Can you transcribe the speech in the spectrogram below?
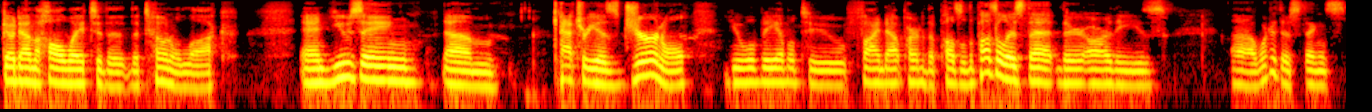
Go down the hallway to the the tonal lock, and using um, Katria's journal, you will be able to find out part of the puzzle. The puzzle is that there are these. Uh, what are those things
